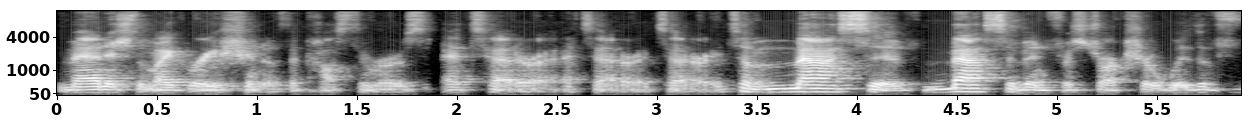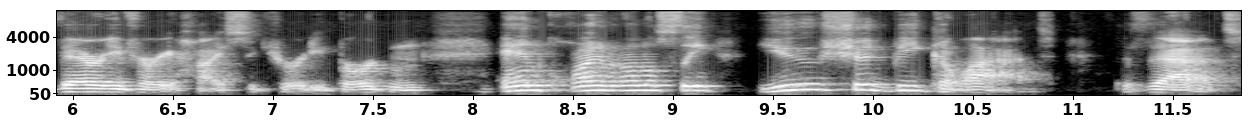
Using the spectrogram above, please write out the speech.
manage the migration of the customers, et cetera, et cetera, et cetera. It's a massive, massive infrastructure with a very, very high security burden. And quite honestly, you should be glad that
